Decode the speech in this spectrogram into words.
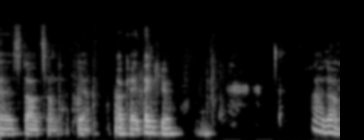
uh, starts sometime. Yeah. Okay. Thank you. Oh no.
